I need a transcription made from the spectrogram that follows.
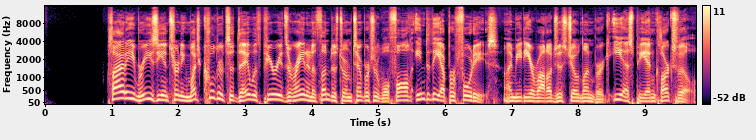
Cloudy, breezy, and turning much cooler today with periods of rain and a thunderstorm. Temperature will fall into the upper 40s. I'm meteorologist Joe Lundberg, ESPN Clarksville.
